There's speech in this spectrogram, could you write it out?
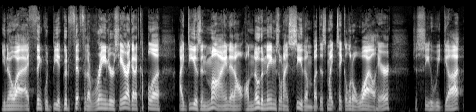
you know I think would be a good fit for the Rangers here. I got a couple of ideas in mind, and I'll, I'll know the names when I see them, but this might take a little while here. Just see who we got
